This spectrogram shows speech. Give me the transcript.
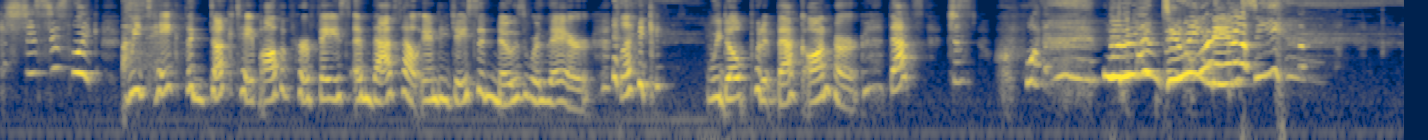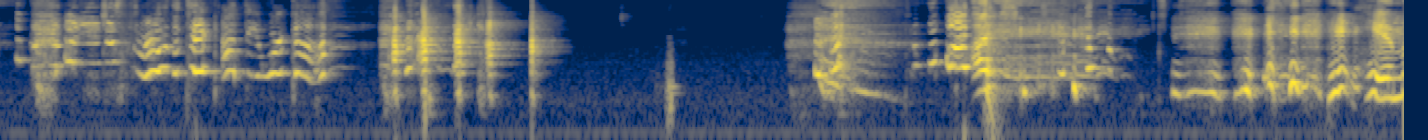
like she's just like we take the duct tape off of her face and that's how Andy Jason knows we're there. Like we don't put it back on her. That's just what What are you doing, Nancy? and you just throw the tank at the orca. I hit him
